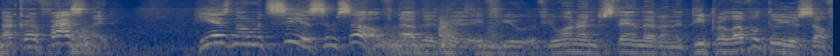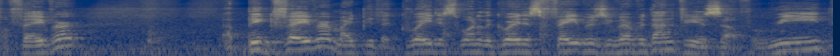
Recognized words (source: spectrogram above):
Like fascinating. He has no Metzias himself. Now, the, the, if, you, if you want to understand that on a deeper level, do yourself a favor. A big favor might be the greatest, one of the greatest favors you've ever done for yourself. Read,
